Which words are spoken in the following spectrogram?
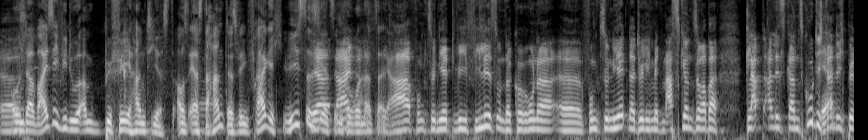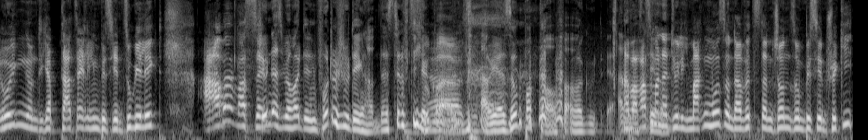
Äh, Und da weiß ich, wie du am Buffet hantierst. Aus erster Hand. Deswegen frage ich, wie ist das jetzt in Corona-Zeit? Ja, funktioniert wie vieles unter Corona äh, funktioniert, natürlich mit Maske und so, aber klappt alles ganz gut. Ich Ja. kann dich beruhigen und ich habe tatsächlich ein bisschen zugelegt. Aber was äh, Schön, dass wir heute ein Fotoshooting haben. Das trifft sich ja Super. gut. Habe ja so Bock drauf, aber gut. aber Anderes was man Thema. natürlich machen muss, und da wird es dann schon so ein bisschen tricky,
